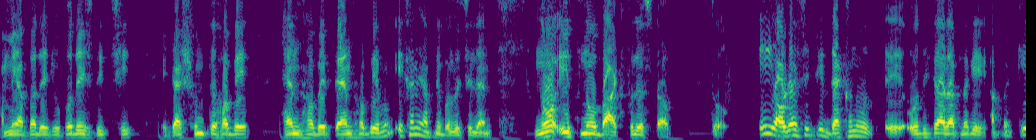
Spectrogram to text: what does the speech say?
আমি আপনাদের উপদেশ দিচ্ছি, এটা শুনতে হবে। হ্যান হবে ত্যান হবে এবং এখানে আপনি বলেছিলেন no if no but full stop তো এই অডাসিটি দেখানোর অধিকার আপনাকে আপনার কে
